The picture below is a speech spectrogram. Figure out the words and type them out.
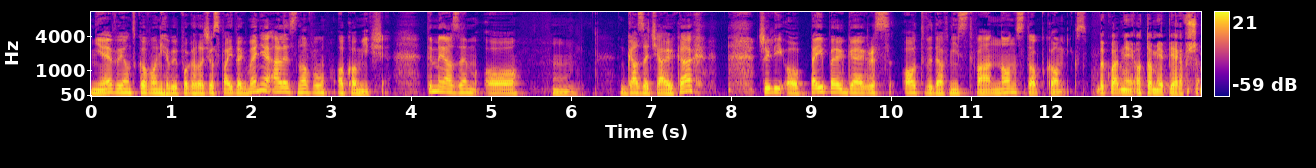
nie, wyjątkowo nie by pogadać o Spider-Manie, ale znowu o komiksie. Tym razem o hmm, gazeciarkach, czyli o Paper Girls od wydawnictwa Non-Stop Comics. Dokładnie o tomie pierwszym.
